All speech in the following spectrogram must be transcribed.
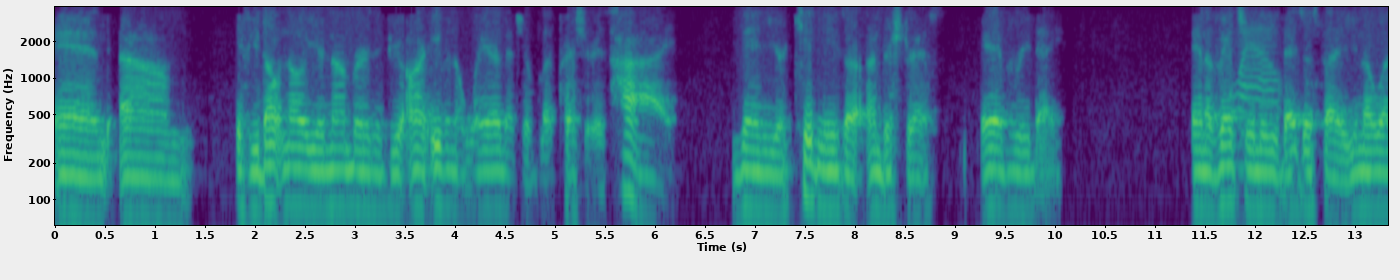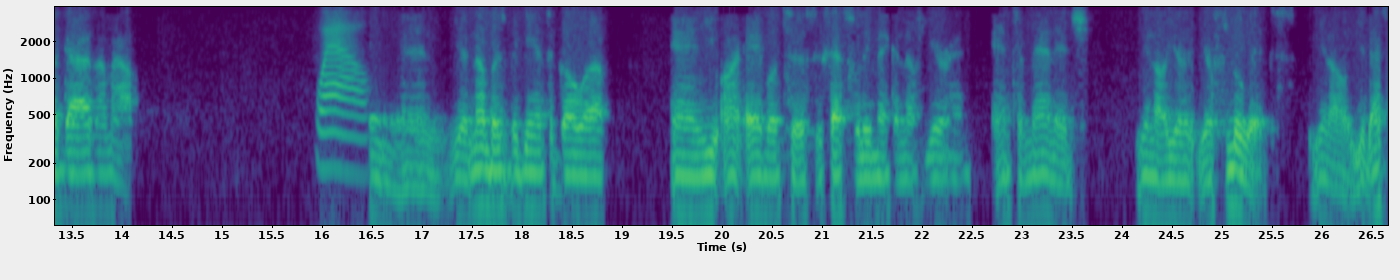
And um, if you don't know your numbers, if you aren't even aware that your blood pressure is high, then your kidneys are under stress every day. And eventually wow. they just say, you know what, guys, I'm out. Wow. And, and your numbers begin to go up and you aren't able to successfully make enough urine and to manage, you know, your, your fluids. You know, you, that's,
